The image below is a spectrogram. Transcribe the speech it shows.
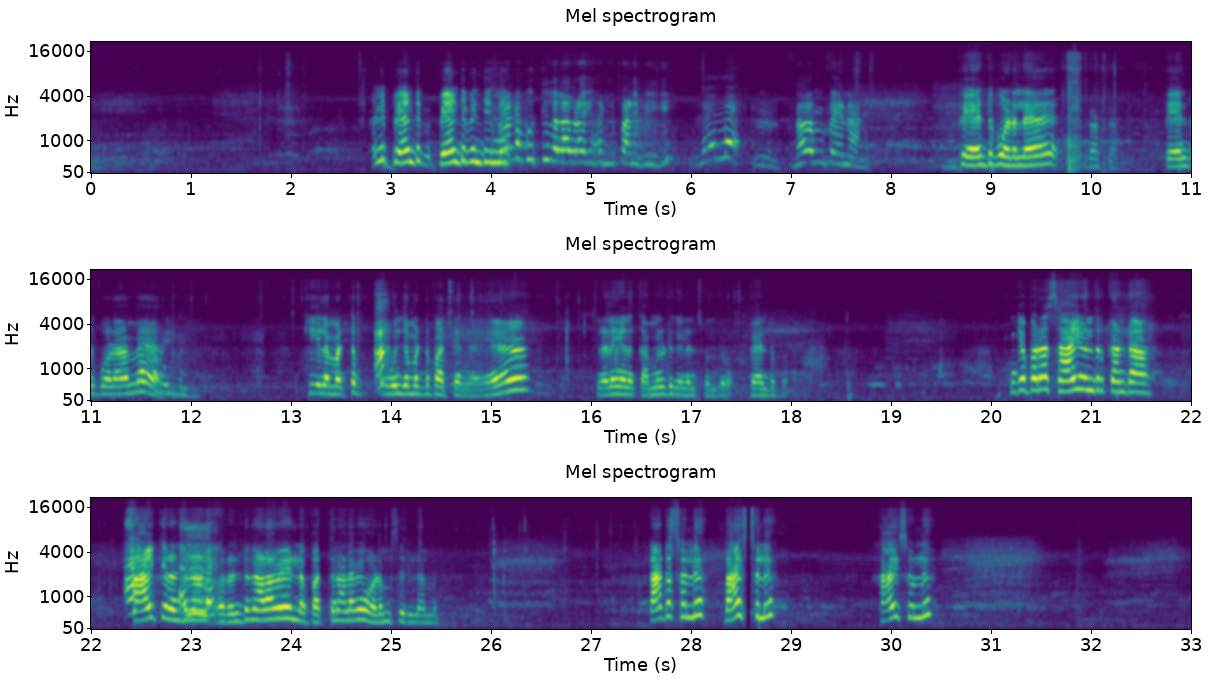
అన్ని పేంట పేంట బిందిని బుద్ధి తలబరాగి హండి పాని పీగి దరం పేనాని பேண்ட் போடல பேண்ட் போடாம கீழே மட்டும் மூஞ்ச மட்டும் பார்த்தேங்க இல்லைன்னா எனக்கு கம்யூனிட்டி கைலன்ஸ் வந்துடும் பேண்ட் போ இங்கே பாரு சாய் வந்திருக்கான்டா சாய்க்கு ரெண்டு நாள் ரெண்டு நாளாவே இல்லை பத்து நாளாவே உடம்பு சரியில்லாம டாட்டா சொல்லு பாய் சொல்லு ஹாய் சொல்லு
